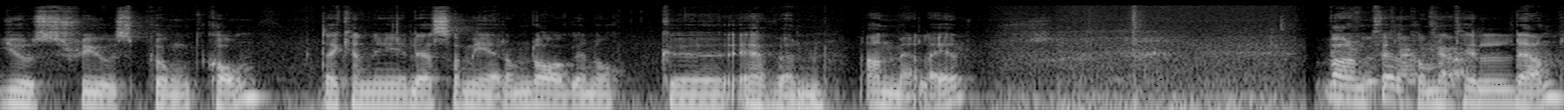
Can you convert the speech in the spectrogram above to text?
usereuse.com. Där kan ni läsa mer om dagen och eh, även anmäla er. Varmt välkommen tacka- till den.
